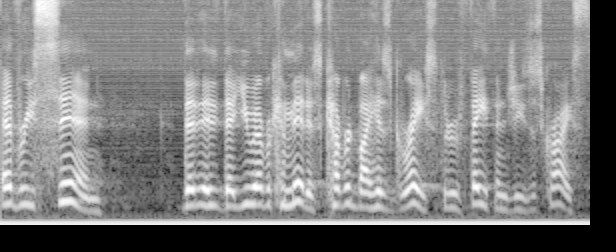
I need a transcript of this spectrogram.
Every sin that, is, that you ever commit is covered by His grace through faith in Jesus Christ.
